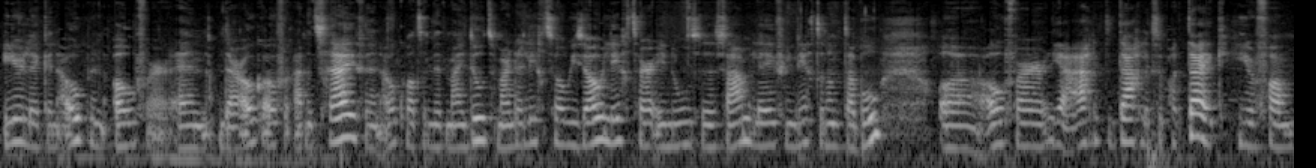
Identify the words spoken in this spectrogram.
eerlijk en open over. En daar ook over aan het schrijven. En ook wat het met mij doet. Maar er ligt sowieso ligt er in onze samenleving ligt er een taboe uh, over ja, eigenlijk de dagelijkse praktijk hiervan.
